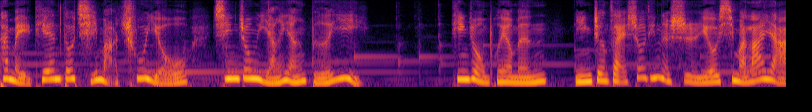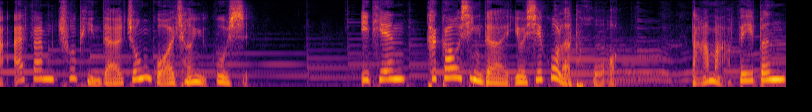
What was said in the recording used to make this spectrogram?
他每天都骑马出游，心中洋洋得意。听众朋友们，您正在收听的是由喜马拉雅 FM 出品的《中国成语故事》。一天，他高兴得有些过了火，打马飞奔，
